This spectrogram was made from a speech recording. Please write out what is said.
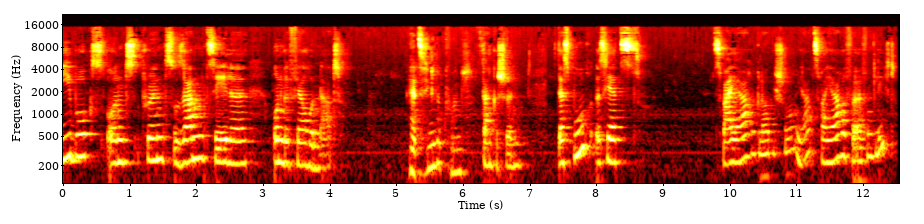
E-Books und Print zusammenzähle, ungefähr 100. Herzlichen Glückwunsch. Dankeschön. Das Buch ist jetzt zwei Jahre, glaube ich schon, ja, zwei Jahre veröffentlicht.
